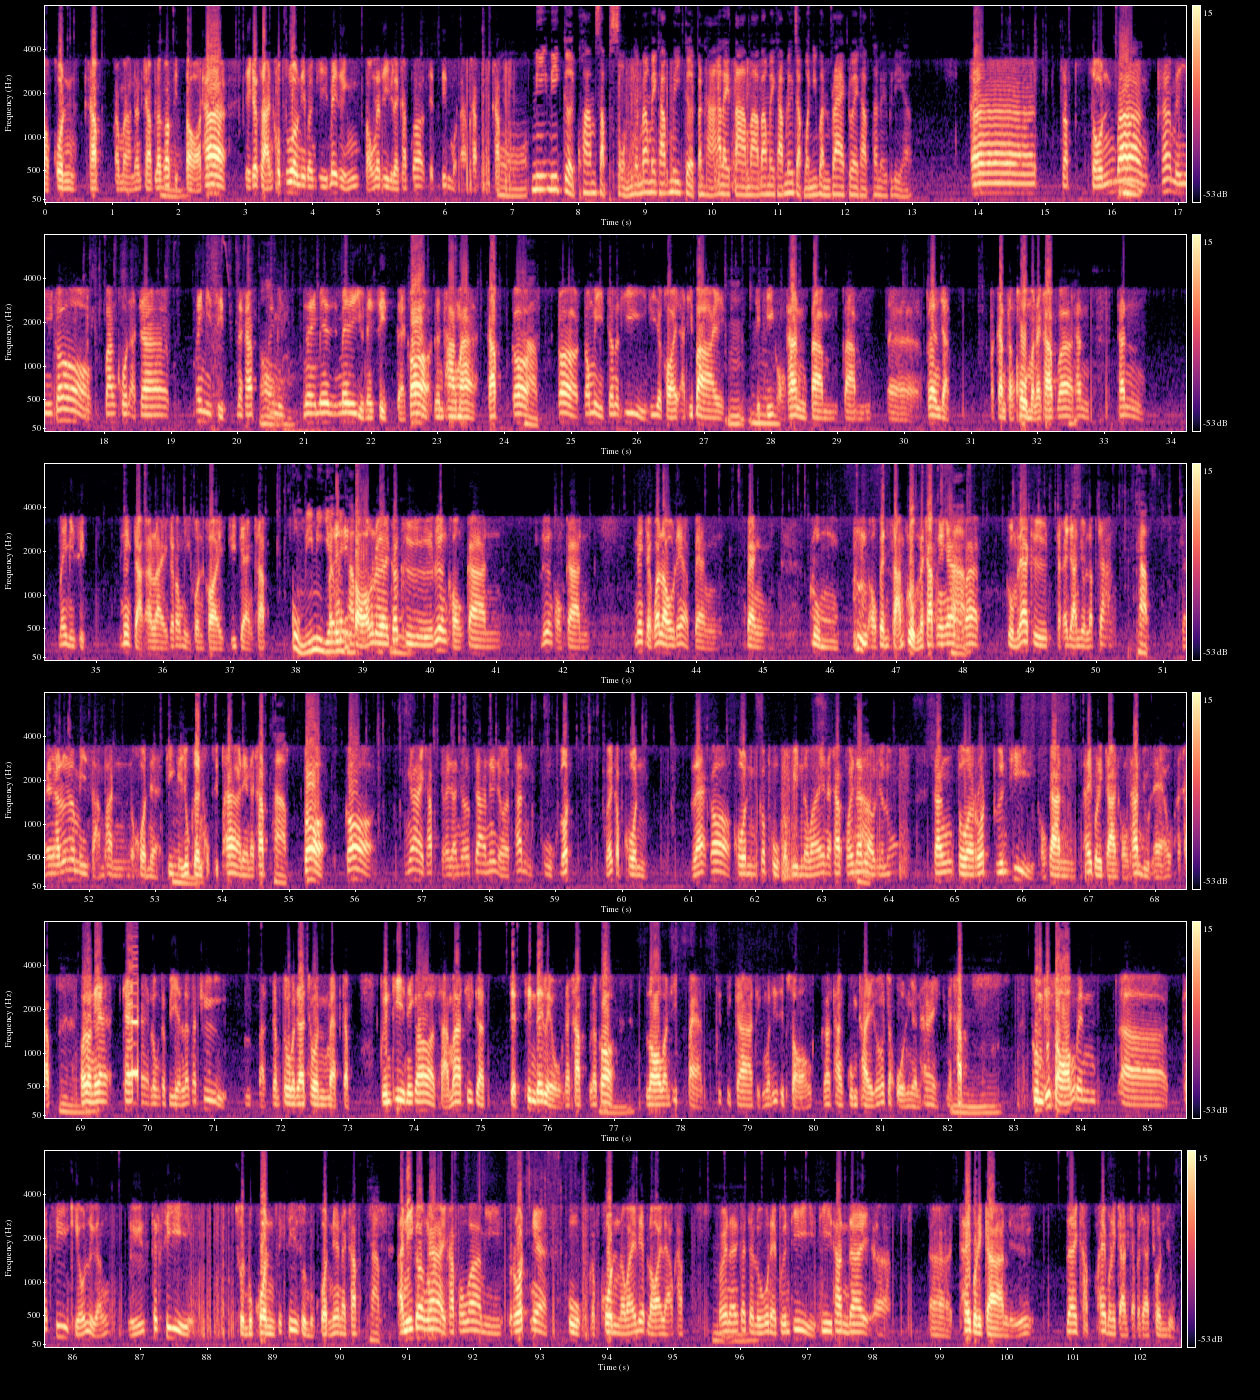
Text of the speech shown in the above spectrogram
ต่อคนครับประมาณนั้นครับ แล้วก็อืมติดต่อถ้าเอกสารครบถ้วนนี่บางทีไม่ถึงสองนาทีเลยครับ ก็เสร็จสิ้นหมดแล้วครับครับอ๋อมีมีเกิดความสับสนกันบ้างไหมครับ มีเกิดปัญหาอะไรตามมาบ้างไหมครับ เนื่องจากวันนี้วันแรกด้วยครับท่านอธิบดีครับเอ่อสับสนบ้าง ถ้าไม่มีก็บางคนอาจจะไม่มีสิทธิ์นะครับ อ๋อ ไม่มีไม่ไม่ไม่ได้อยู่ในสิทธิ์ แต่ก็เดินทางมาครับ ก็ครับก็ต้องมีเจ้าหน้าที่ที่จะคอยอธิบายอืมสิทธิของท่านตามตามเอ่อ พระราชบัญญัติประกันสังคมอะนะครับ ว่าท่านท่านไม่มีสิทธิ์เนื่องจากอะไรก็ต้องมีคนคอยชี้แจงครับ กลุ่มนี้มีเยปอะระเด็ไหมนครัที่บ สองเลยก็คือเรื่องของการเรื่องของการ เนื่องจากว่าเราเนี่ยแบ่งแบ่งกลุ่ม ออกเป็นสามกลุ่มนะครับ ง่ายครับ ๆว่ากลุ่มแรกคือจักรยานยนต์รับจ้างครับ จักรยานยนต์มีสามพันคนเนี่ยที่อืมอายุเกินหกสิบห้าเนี่ยนะครับ ครับ ก็ก็ง่ายครับจักรยานยนต์รับจ้างเนื่องจากว่าท่านผูกรถ ไว้กับคน และก็คนก็ผูกกับวินเอาไว้นะครับ เพราะฉะนั้นครับเราจะรู้ทั้งตัวรถพื้นที่ของการให้บริการของท่านอยู่แล้วนะครับอืมเพราะตอนเนี้ยแค่ลงทะเบียนแล้วก็ชื่อบัตรประจำตัวประชาชนแมทกับพื้นที่นี้ก็สามารถที่จะเสร็จสิ้นได้เร็วนะครับ แล้วก็รอวันที่ 8 พฤศจิกาถึงวันที่ 12 ก็ทางกรุงไทยก็จะโอนเงินให้นะครับอืมกลุ่มที่สองเป็นเอ่อแท็กซี่เขียวเหลือง หรือแท็กซี่ ส่วนบุคคลแท็กซี่ส่วนบุคคลเนี่ยนะครับ ครับ อันนี้ก็ง่ายครับ เพราะว่ามีรถเนี่ยผูกกับคนเอาไว้เรียบร้อยแล้วครับ เพราะฉะนั้นก็จะรู้ในพื้นที่ที่ท่านได้เอ่อเอ่อให้บริการหรือได้ขับให้บริการกับประชาชนอยู่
